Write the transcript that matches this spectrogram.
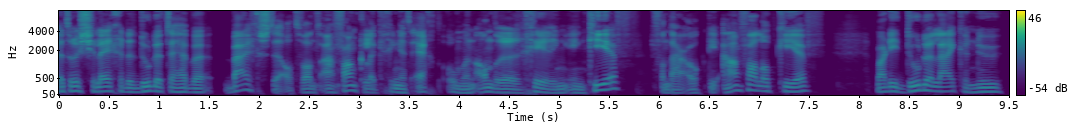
het Russische leger de doelen te hebben bijgesteld. Want aanvankelijk ging het echt om een andere regering in Kiev. Vandaar ook die aanvallen op Kiev. Maar die doelen lijken nu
